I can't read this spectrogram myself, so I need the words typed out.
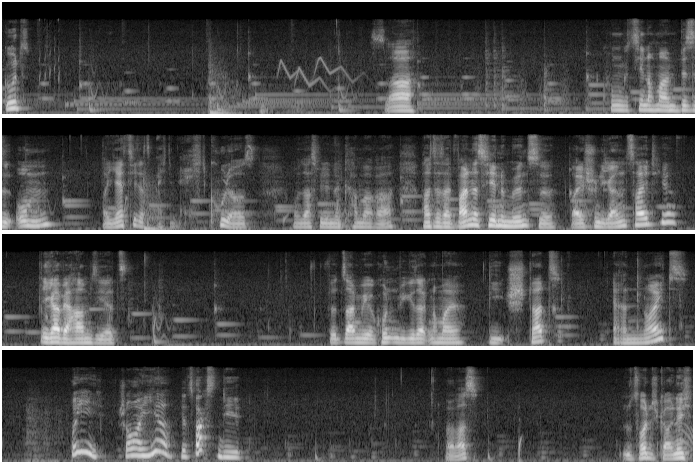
Gut. So. Gucken uns hier nochmal ein bisschen um. Aber jetzt sieht das echt, echt cool aus. Und das wieder eine Kamera. Warte, seit wann ist hier eine Münze? War ich schon die ganze Zeit hier? Egal, wir haben sie jetzt. Ich würde sagen, wir erkunden, wie gesagt, nochmal die Stadt erneut. Ui, schau mal hier. Jetzt wachsen die. Oder was? Das wollte ich gar nicht.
